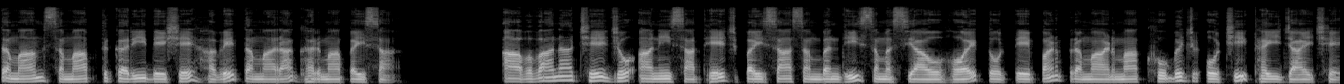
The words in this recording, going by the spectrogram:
તમામ સમાપ્ત કરી દેશે હવે તમારા ઘરમાં પૈસા આવવાના છે. જો આની સાથે જ પૈસા સંબંધી સમસ્યાઓ હોય તો તે પણ પ્રમાણમાં ખૂબ જ ઓછી થઈ જાય છે.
